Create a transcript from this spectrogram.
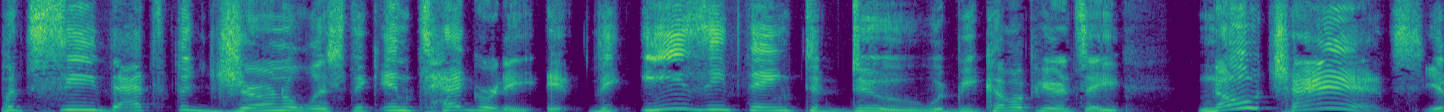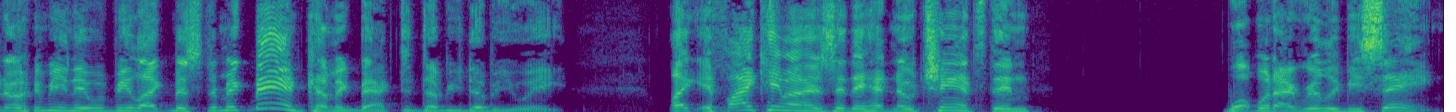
But see, that's the journalistic integrity. It, the easy thing to do would be come up here and say, No chance. You know what I mean? It would be like Mr. McMahon coming back to WWE. Like if I came out here and said they had no chance, then what would I really be saying?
